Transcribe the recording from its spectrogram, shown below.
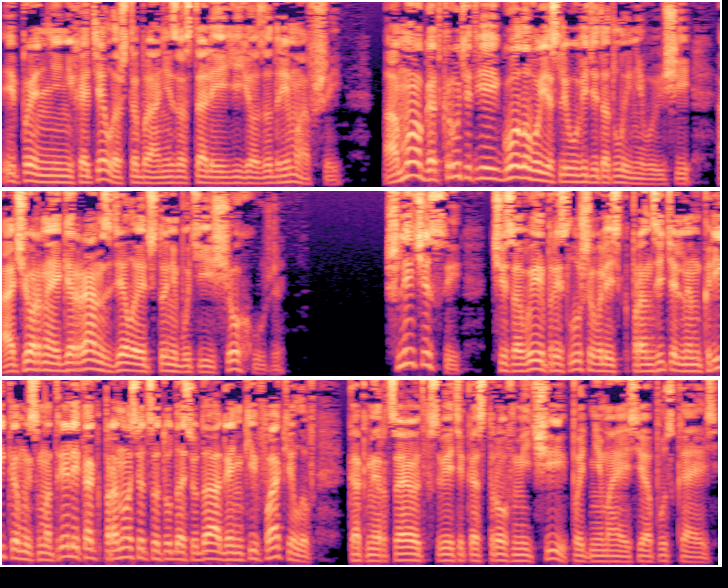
и Пенни не хотела, чтобы они застали ее задремавшей. А Мог открутит ей голову, если увидит отлынивающий, а черная Герран сделает что-нибудь еще хуже. Шли часы. Часовые прислушивались к пронзительным крикам и смотрели, как проносятся туда-сюда огоньки факелов, как мерцают в свете костров мечи, поднимаясь и опускаясь.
